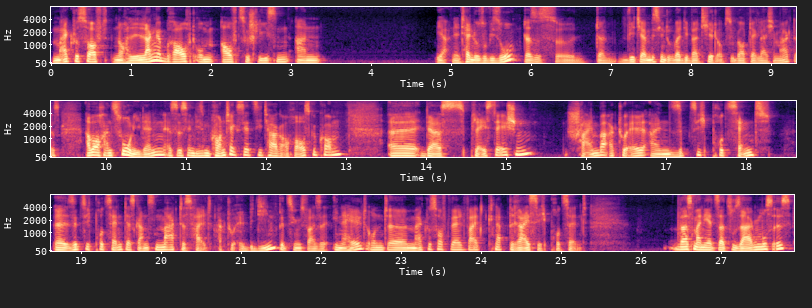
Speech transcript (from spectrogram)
Microsoft noch lange braucht, um aufzuschließen an ja, Nintendo sowieso. Das ist, äh, da wird ja ein bisschen drüber debattiert, ob es überhaupt der gleiche Markt ist. Aber auch an Sony, denn es ist in diesem Kontext jetzt die Tage auch rausgekommen, äh, dass PlayStation scheinbar aktuell ein 70 Prozent 70 äh, Prozent des ganzen Marktes halt aktuell bedient bzw. innehält und Microsoft weltweit knapp 30 Prozent was man jetzt dazu sagen muss, ist,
